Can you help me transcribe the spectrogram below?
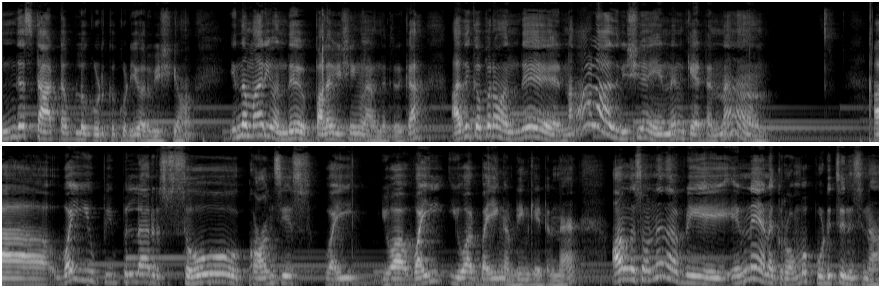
இந்த ஸ்டார்ட் அப்பில் கொடுக்கக்கூடிய ஒரு விஷயம். இந்த மாதிரி வந்து பல விஷயங்கள் நடந்துட்டு இருக்கா. அதுக்கப்புறம் வந்து நாலாவது விஷயம் என்னன்னு கேட்டேன்னா why you people are so conscious why you are why you are buying அப்படின்னு கேட்டிருந்தேன். அவங்க சொன்னது அப்படி என்ன எனக்கு ரொம்ப பிடிச்சிருந்துச்சுன்னா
